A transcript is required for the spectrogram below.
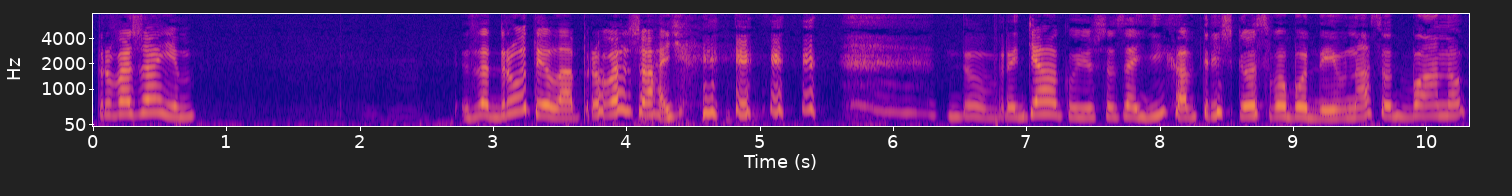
Проважаємо. Задротила, проважай. Добре, дякую, що заїхав, трішки освободив нас від банок.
